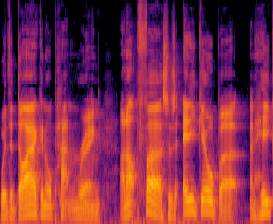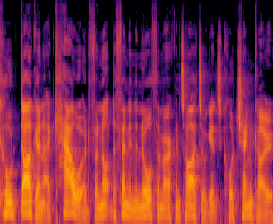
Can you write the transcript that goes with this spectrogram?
with the diagonal pattern ring. And up first was Eddie Gilbert, and he called Duggan a coward for not defending the North American title against Korchenko.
